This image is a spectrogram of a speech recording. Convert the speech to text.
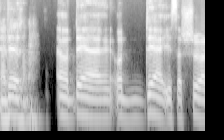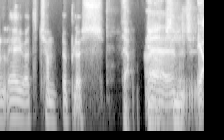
ja det er sant. Og det, og det i seg sjøl er jo et kjempepluss. Ja, ja, Eh, absolutt. ja.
